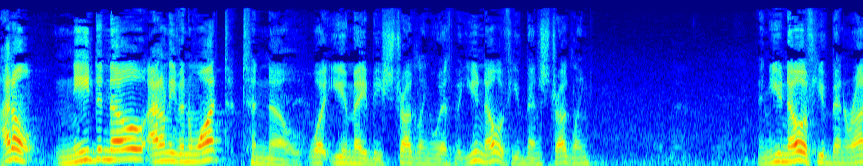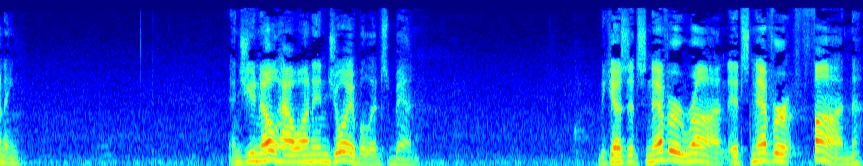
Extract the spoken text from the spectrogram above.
I don't need to know, I don't even want to know what you may be struggling with, but you know if you've been struggling. And you know if you've been running. And you know how unenjoyable it's been. Because it's never run, it's never fun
